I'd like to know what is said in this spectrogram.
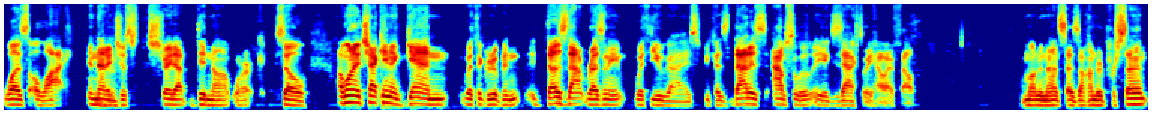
was a lie and that mm-hmm. it just straight up did not work. So I want to check in again with the group and does that resonate with you guys? Because that is absolutely exactly how I felt. Mononat says 100%.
